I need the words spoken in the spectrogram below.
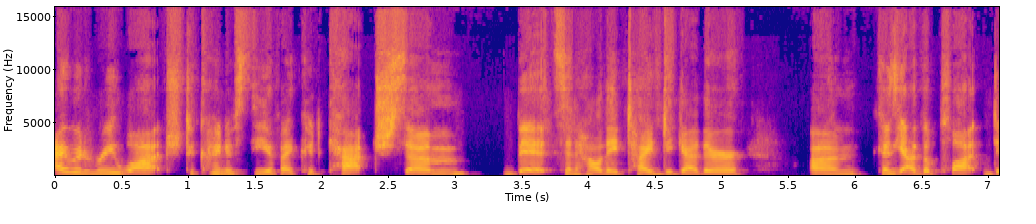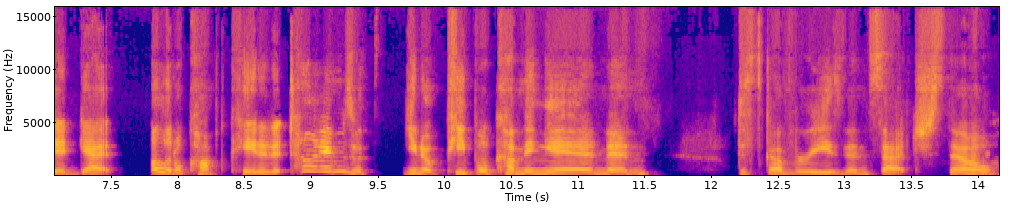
i would rewatch to kind of see if i could catch some bits and how they tied together um because yeah the plot did get a little complicated at times with you know people coming in and discoveries and such so Mhm.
